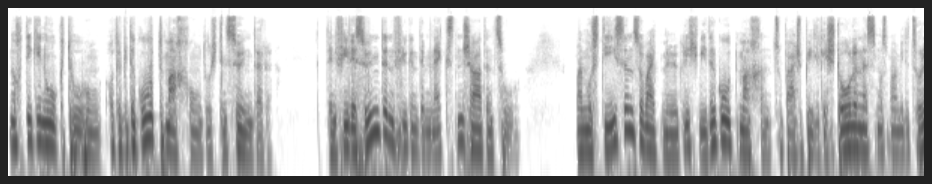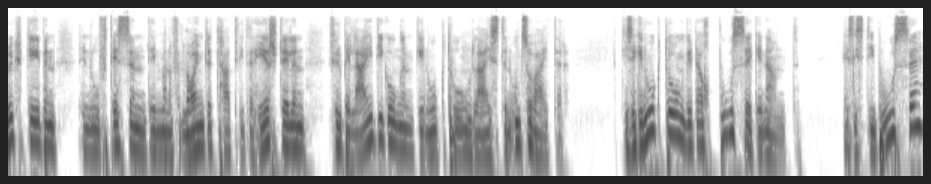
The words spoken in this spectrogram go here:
noch die Genugtuung oder Wiedergutmachung durch den Sünder. Denn viele Sünden fügen dem Nächsten Schaden zu. Man muss diesen soweit möglich wieder gut machen. Zum Beispiel Gestohlenes muss man wieder zurückgeben, den Ruf dessen, den man verleumdet hat, wiederherstellen, für Beleidigungen Genugtuung leisten und so weiter. Diese Genugtuung wird auch Buße genannt. Es ist die Buße,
